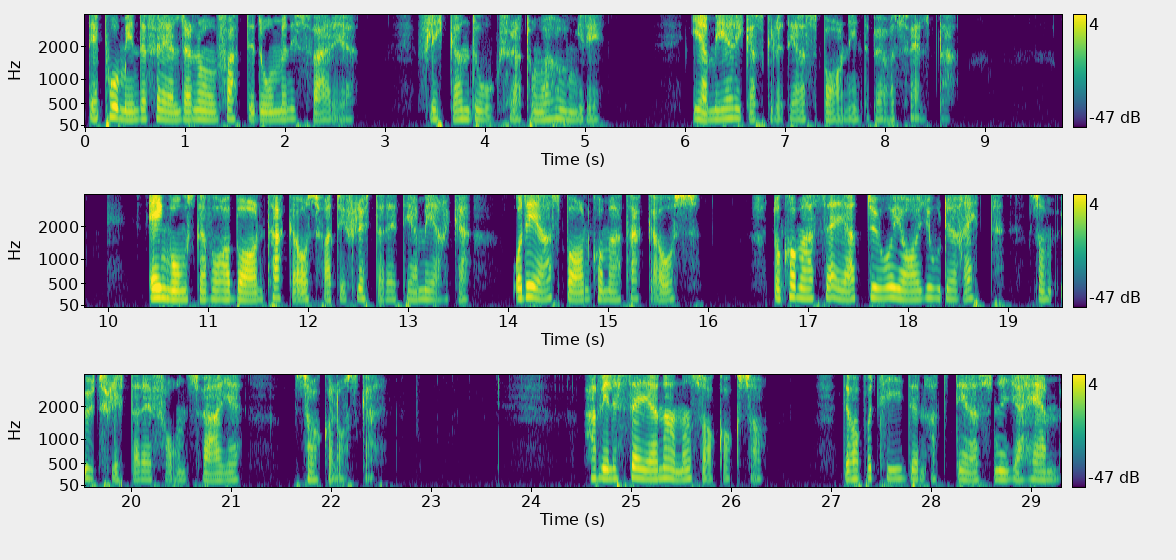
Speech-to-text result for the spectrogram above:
Det påminde föräldrarna om fattigdomen i Sverige. Flickan dog för att hon var hungrig. I Amerika skulle deras barn inte behöva svälta. En gång ska våra barn tacka oss för att vi flyttade till Amerika och deras barn kommer att tacka oss. De kommer att säga att du och jag gjorde rätt som utflyttade från Sverige, sa Karl Oskar. Han ville säga en annan sak också. Det var på tiden att deras nya hem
